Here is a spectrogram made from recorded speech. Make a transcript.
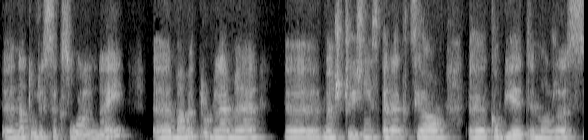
e, natury seksualnej, e, mamy problemy mężczyźni z erekcją, kobiety może z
